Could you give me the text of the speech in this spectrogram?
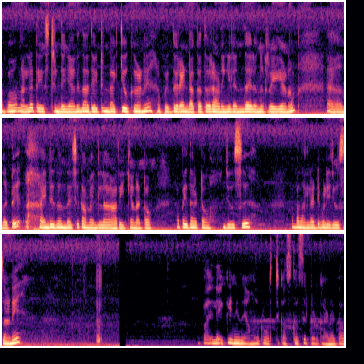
അപ്പോൾ നല്ല ടേസ്റ്റ് ഉണ്ട്. ഞാനിത് ആദ്യമായിട്ട് ഉണ്ടാക്കി വെക്കുകയാണ് അപ്പോൾ ഇതുവരെ ഉണ്ടാക്കാത്തവരാണെങ്കിൽ എന്തായാലും ഒന്ന് ട്രൈ ചെയ്യണം. എന്നിട്ട് അതിന്റെ ഇതെന്താ വെച്ചാൽ കമന്റിൽ അറിയിക്കണം കേട്ടോ അപ്പോൾ ഇതാട്ടോ ജ്യൂസ് അപ്പോൾ നല്ല അടിപൊളി ജ്യൂസാണ് അപ്പോൾ അതിലേക്ക് ഇനി ഇത് നമ്മൾ കുറച്ച് കസ്കസ് ഇട്ടെടുക്കുകയാണ് കേട്ടോ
